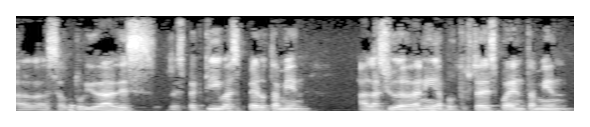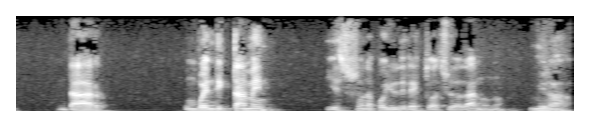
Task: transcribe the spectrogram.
a las autoridades respectivas, pero también a la ciudadanía, porque ustedes pueden también dar un buen dictamen y eso es un apoyo directo al ciudadano, ¿no? Mira,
